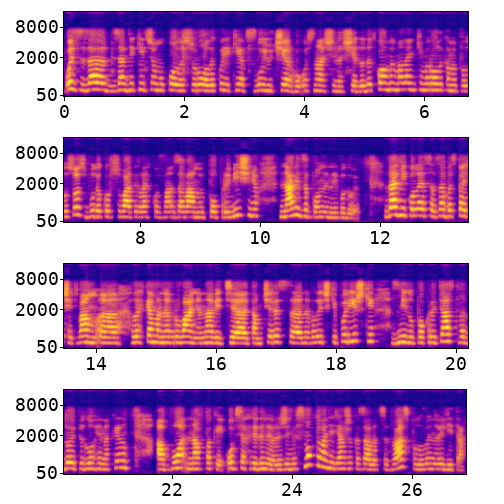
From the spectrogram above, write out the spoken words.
Ось за, завдяки цьому колесу ролику, яке в свою чергу оснащене ще додатковими маленькими роликами, пилосос буде курсувати легко за- вами по приміщенню, навіть заповнений водою. Задні колеса забезпечать вам е, легке маневрування навіть е, там через е, невеличкі поріжки, зміну покриття з твердої підлоги на килим або навпаки. Обсяг рідини в режимі всмоктування, я вже казала, це 2,5 літра.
